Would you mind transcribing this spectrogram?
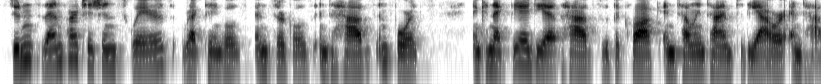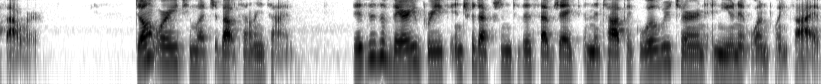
Students then partition squares, rectangles, and circles into halves and fourths and connect the idea of halves with the clock and telling time to the hour and half hour. Don't worry too much about telling time. This is a very brief introduction to the subject and the topic will return in Unit 1.5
